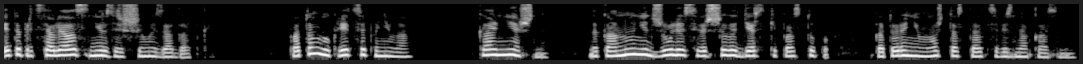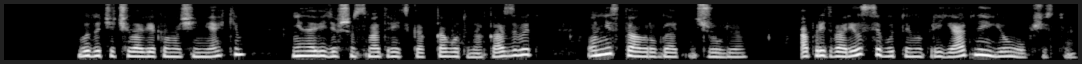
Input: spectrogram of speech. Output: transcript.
Это представлялось неразрешимой загадкой. Потом Лукреция поняла. Конечно, накануне Джулия совершила дерзкий поступок, который не может остаться безнаказанным. Будучи человеком очень мягким, ненавидевшим смотреть, как кого-то наказывают, он не стал ругать Джулию, а притворился, будто ему приятно ее общество.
